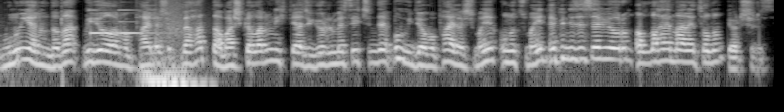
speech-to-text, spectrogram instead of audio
bunun yanında altında da videolarımı paylaşıp ve hatta başkalarının ihtiyacı görülmesi için de bu videomu paylaşmayı unutmayın. Hepinizi seviyorum. Allah'a emanet olun. Görüşürüz.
